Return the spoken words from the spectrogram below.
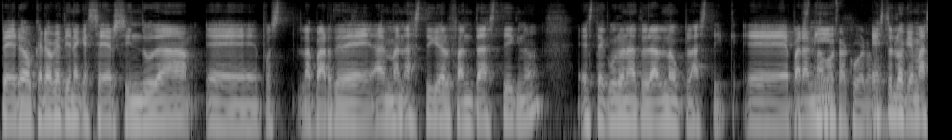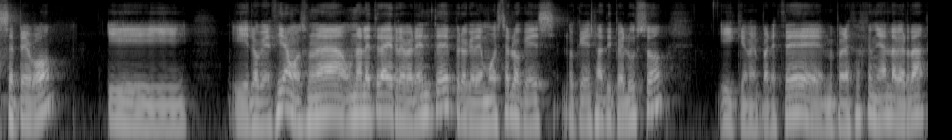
Pero creo que tiene que ser, sin duda, eh, pues la parte de I'm a nasty girl fantastic, ¿no? Este culo natural, no plastic. Eh, para mí, Estamos de acuerdo. esto es lo que más se pegó y, y lo que decíamos, una, una letra irreverente, pero que demuestra lo que es, lo que es Nati Peluso y que me parece, me parece genial, la verdad.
